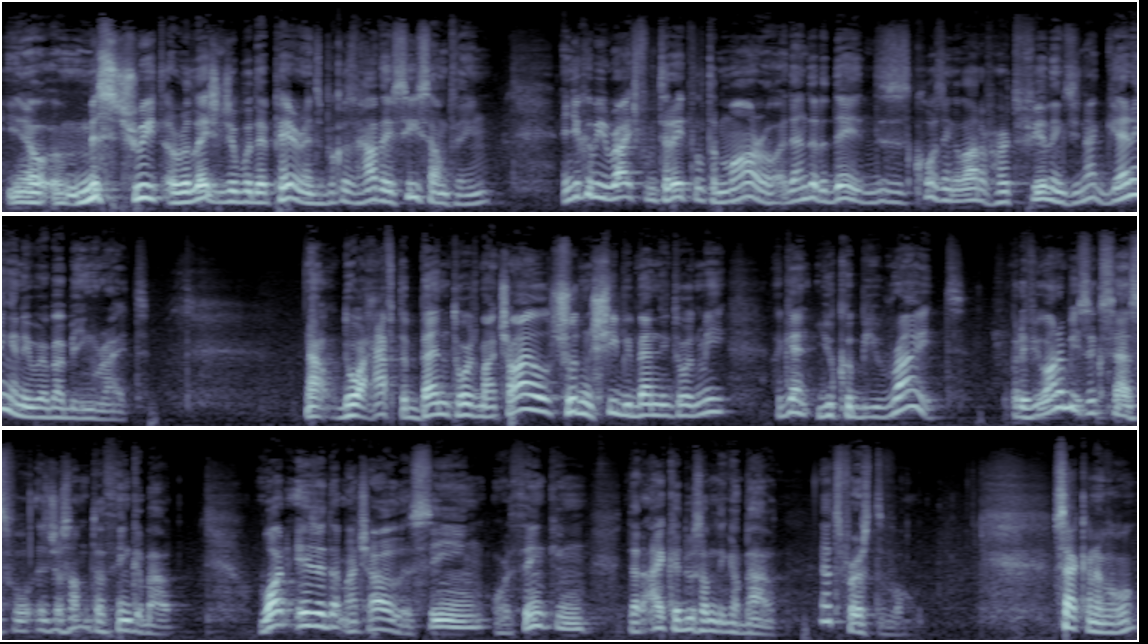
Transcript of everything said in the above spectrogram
you know, mistreat a relationship with their parents because of how they see something. And you could be right from today till tomorrow. At the end of the day, this is causing a lot of hurt feelings. You're not getting anywhere by being right. Now, do I have to bend towards my child? Shouldn't she be bending towards me? Again, you could be right. But if you want to be successful, it's just something to think about. What is it that my child is seeing or thinking that I could do something about? That's first of all. Second of all,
